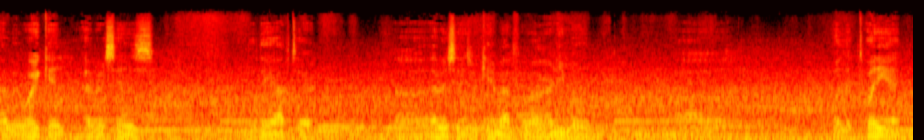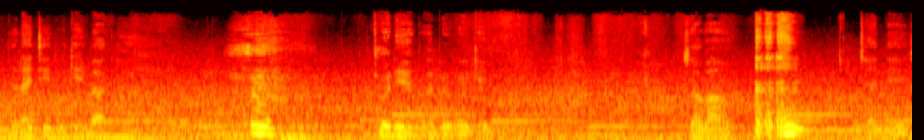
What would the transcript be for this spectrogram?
I've been working ever since the day after. Uh, ever since we came back from our honeymoon. Uh, on the 20th, the 19th, we came back. 20th, I've been working. So about 10 days,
